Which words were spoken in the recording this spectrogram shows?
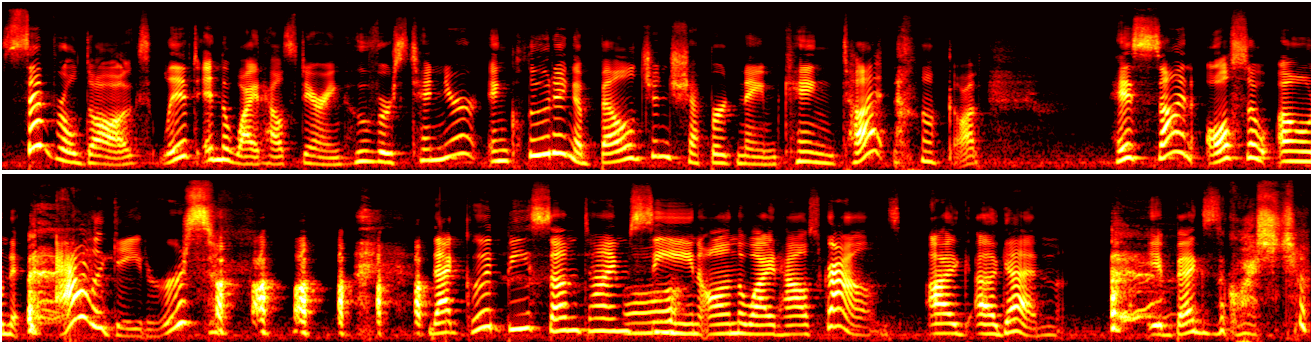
Several dogs lived in the White House during Hoover's tenure, including a Belgian shepherd named King Tut. Oh, God. His son also owned alligators that could be sometimes seen on the White House grounds. I, again, it begs the question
